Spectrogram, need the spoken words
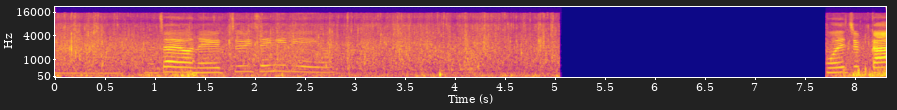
음, 맞아요. 내일 쯔이 생일이에요. 뭐 해줄까?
